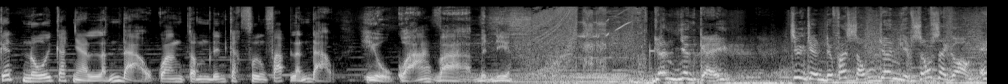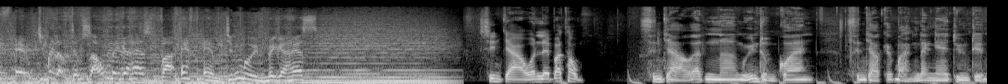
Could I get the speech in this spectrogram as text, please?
kết nối các nhà lãnh đạo quan tâm đến các phương pháp lãnh đạo hiệu quả và bình yên. Doanh nhân kể Chương trình được phát sóng trên nhịp sống Sài Gòn FM 95.6 MHz và FM 90 MHz. Xin chào anh Lê Bá Thông. Xin chào anh uh, Nguyễn Trần Quang. Xin chào các bạn đang nghe chương trình.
